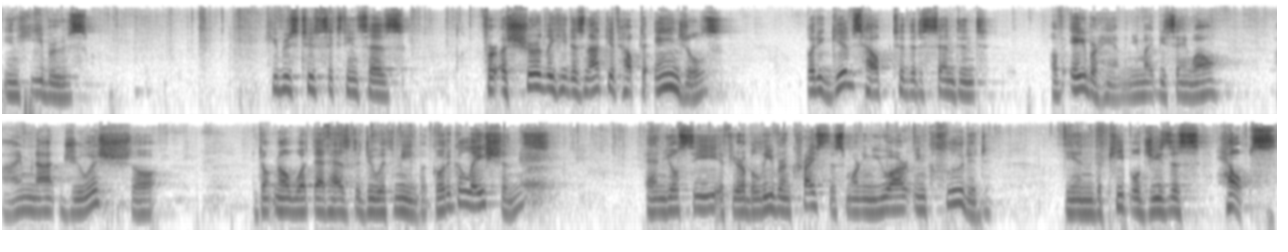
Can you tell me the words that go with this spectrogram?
in Hebrews. Hebrews 2:16 says, "For assuredly he does not give help to angels, but he gives help to the descendant of Abraham." And you might be saying, "Well, I'm not Jewish, so I don't know what that has to do with me, but go to Galatians and you'll see if you're a believer in Christ this morning, you are included in the people Jesus helps.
